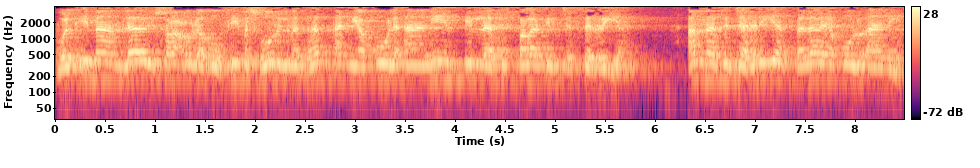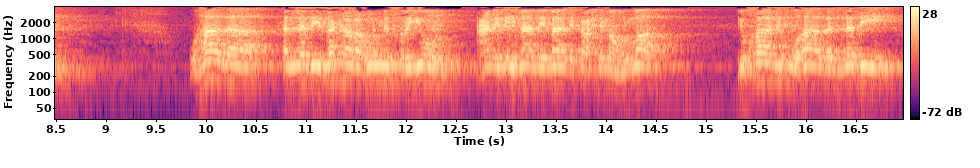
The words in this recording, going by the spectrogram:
والإمام لا يشرع له في مشهور المذهب أن يقول آمين إلا في الصلاة السرية. أما في الجهرية فلا يقول آمين. وهذا الذي ذكره المصريون عن الإمام مالك رحمه الله يخالف هذا الذي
